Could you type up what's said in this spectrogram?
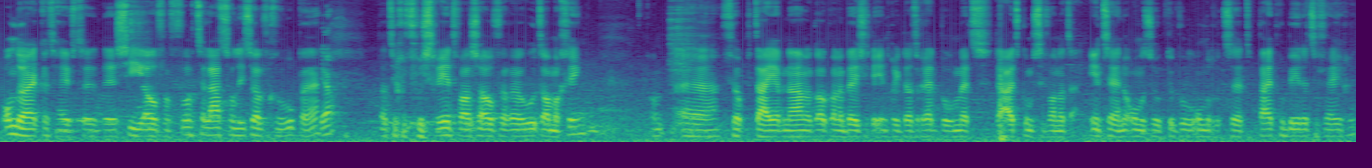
onderwerkend heeft de CEO van Ford er laatst al iets over geroepen. Hè? Ja. Dat hij gefrustreerd was over eh, hoe het allemaal ging. Want, eh, veel partijen hebben namelijk ook wel een beetje de indruk dat Red Bull met de uitkomsten van het interne onderzoek de boel onder het eh, tapijt probeerde te vegen.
